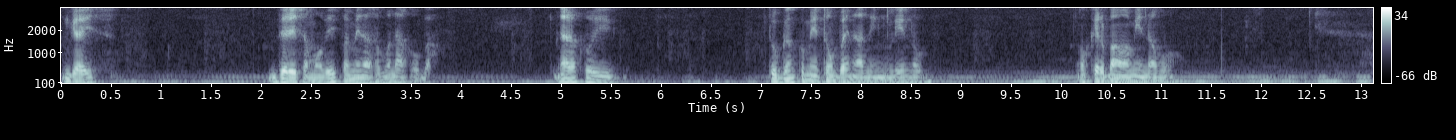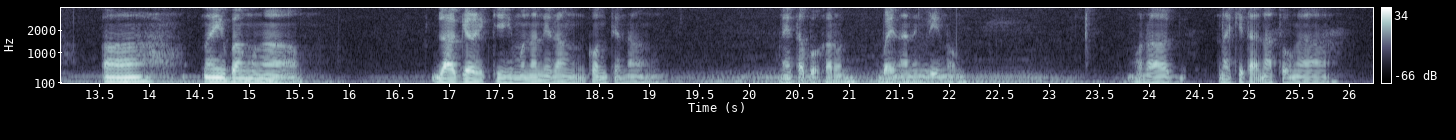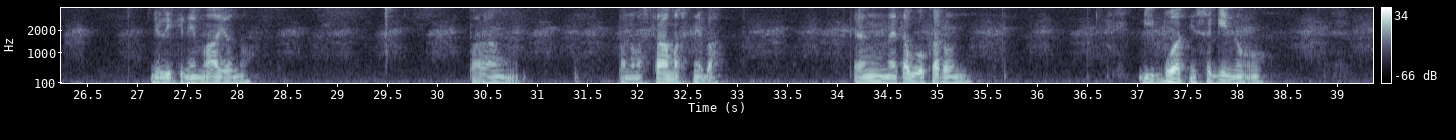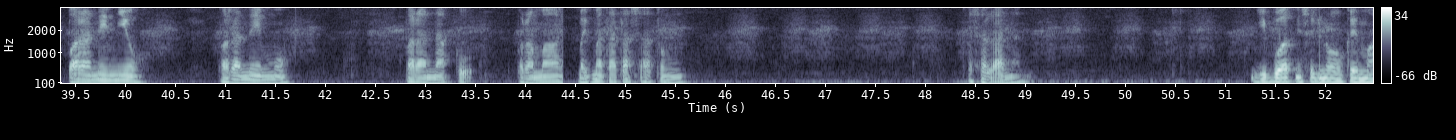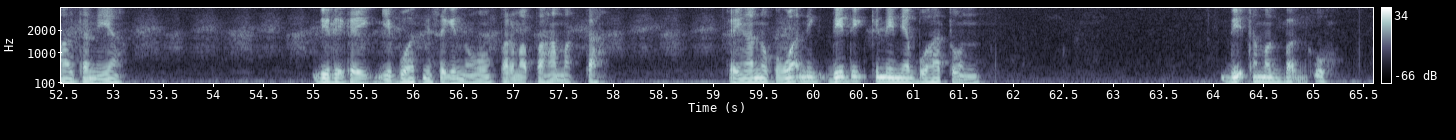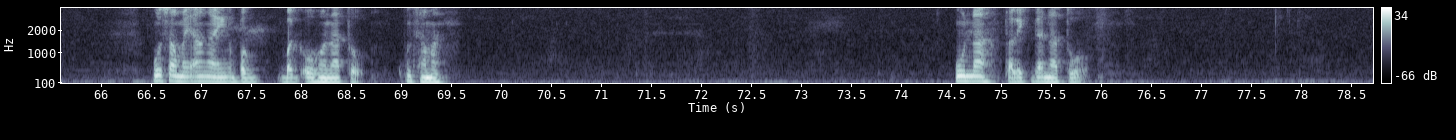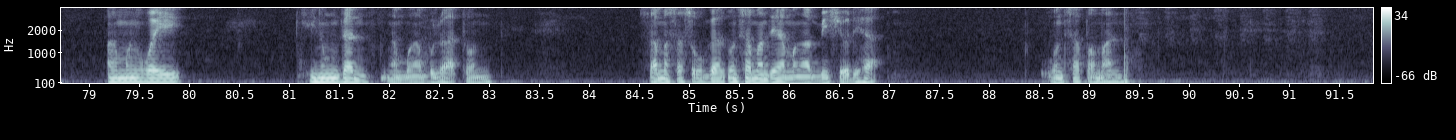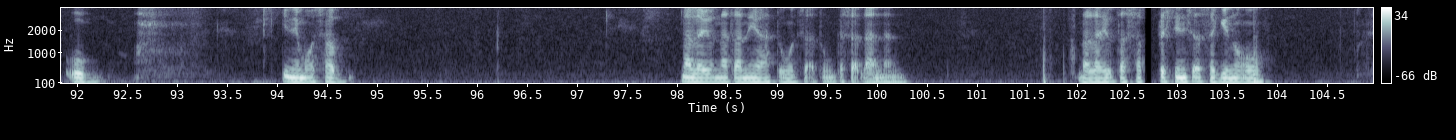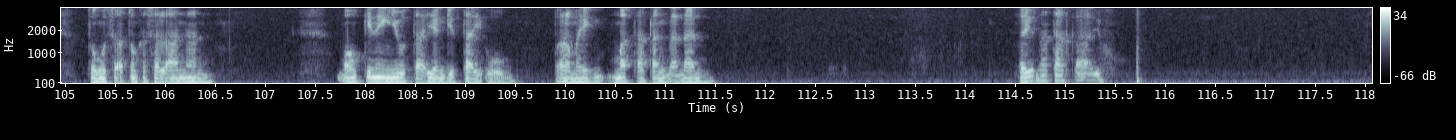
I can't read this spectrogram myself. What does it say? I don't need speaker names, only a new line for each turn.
guys diri sa movie paminasa mo na ako ba nara ko'y tugang kumitong ba naning linog. Okay ba mamina mo? Ah na ibang mga vlogger ikihimo na nilang content ng naitabo karon bay naning linog. Murag nakita na to nga dili kini maayo no parang panamas-tamas ni ba? Kang natabo karon gibuhat ni sa Ginoo para ninyo para nimo para nako para ma may matata sa atong kasalanan. Gibuhat ni sa Ginoo kay mahal ta niya dili kay gibuhat ni sa Ginoo para mapahamak ta kay ngano kung wa ni dili kini niya buhaton di ta magbago. Unsa may angay ang pagbag-ohon nato unsa man? Una talikdan nato ang mga way hinungdan ng mga bulaton sama sa sugal unsa man diha mga bisyo diha unsa pa man. Ug kini mo sab nalayo na ta niya tungod sa atong kasalanan. Nalayo ta sa presensya sa Ginoo tungod sa atong kasalanan. Mao kining yuta iyang gitay og para may matatangdanan. Layo na ta kayo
